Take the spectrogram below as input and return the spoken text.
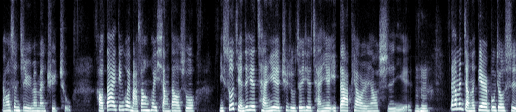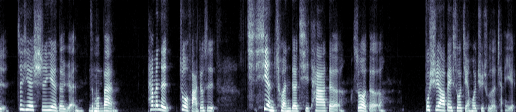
然后甚至于慢慢去除。好，大家一定会马上会想到说，你缩减这些产业，去除这些产业，一大票人要失业。嗯哼，那他们讲的第二步就是，这些失业的人怎么办？嗯他们的做法就是，现存的其他的所有的不需要被缩减或去除的产业，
